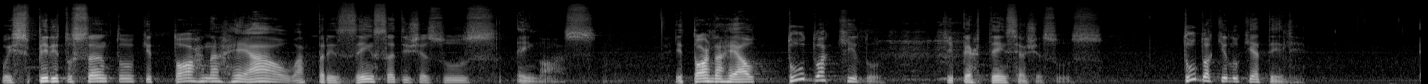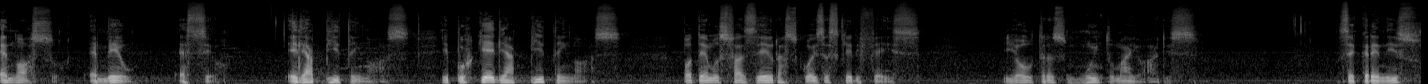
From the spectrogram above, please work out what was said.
O Espírito Santo que torna real a presença de Jesus em nós e torna real tudo aquilo que pertence a Jesus. Tudo aquilo que é dele é nosso, é meu, é seu. Ele habita em nós. E porque ele habita em nós, podemos fazer as coisas que ele fez e outras muito maiores. Você crê nisso?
